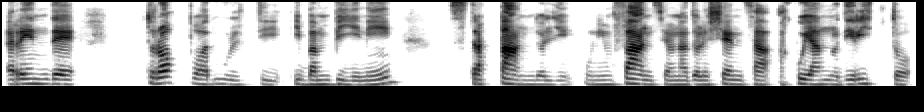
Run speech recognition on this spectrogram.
rende troppo adulti i bambini, strappandogli un'infanzia e un'adolescenza a cui hanno diritto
